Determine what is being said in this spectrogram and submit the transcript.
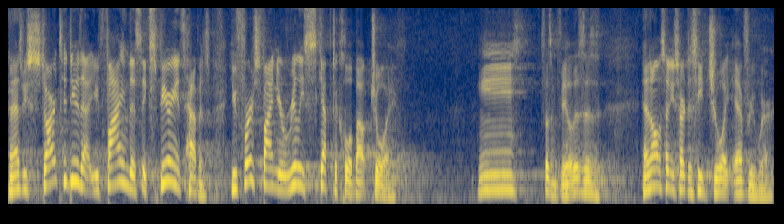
And as we start to do that, you find this experience happens. You first find you're really skeptical about joy. Hmm, this doesn't feel, this is. And all of a sudden you start to see joy everywhere.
